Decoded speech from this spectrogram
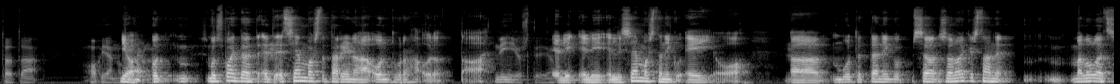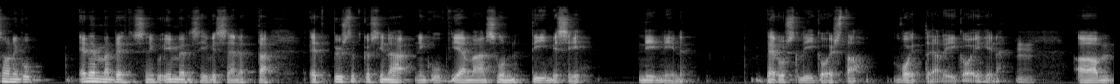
tota, ohjannut. Joo, mutta mut pointti on, että, että semmoista tarinaa on turha odottaa. Niin justi, joo. Eli, eli, eli semmoista niinku ei ole. Mm. Uh, mutta että niinku, se, on, se on oikeastaan, mä luulen, että se on niinku enemmän tehty se niinku immersiiviseen, että et pystytkö sinä niinku viemään sun tiimisi niin, niin perusliikoista voittajaliikoihin. Mm. Um,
